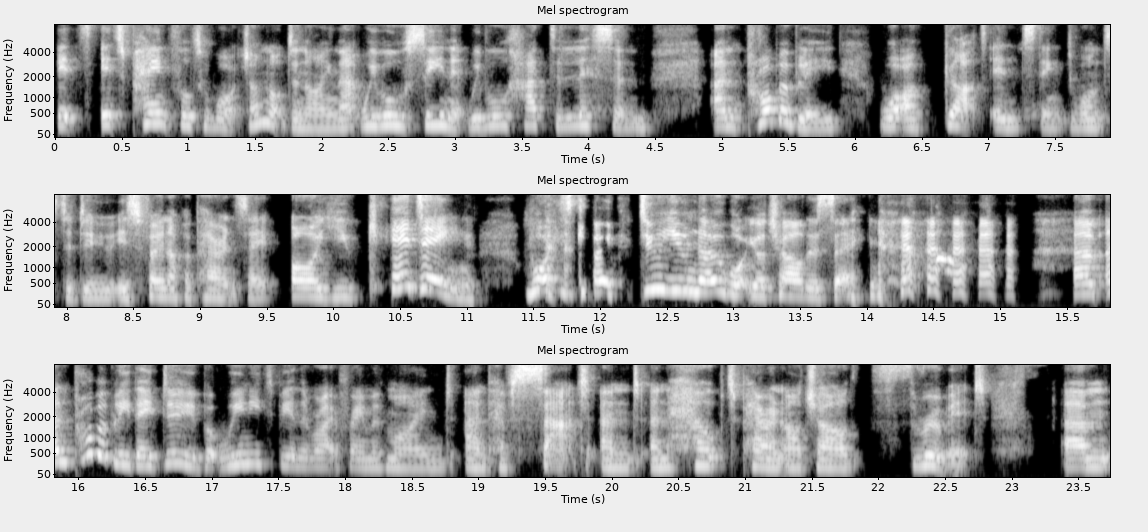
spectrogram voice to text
It's it's painful to watch. I'm not denying that. We've all seen it. We've all had to listen. And probably what our gut instinct wants to do is phone up a parent and say are you kidding? What is going do you know what your child is saying? Um, and probably they do but we need to be in the right frame of mind and have sat and and helped parent our child through it um,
